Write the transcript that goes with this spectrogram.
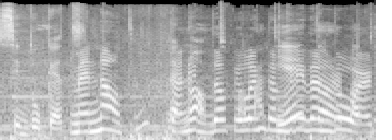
si duket. Me not, tani do fillojmë të mbledhim duart.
